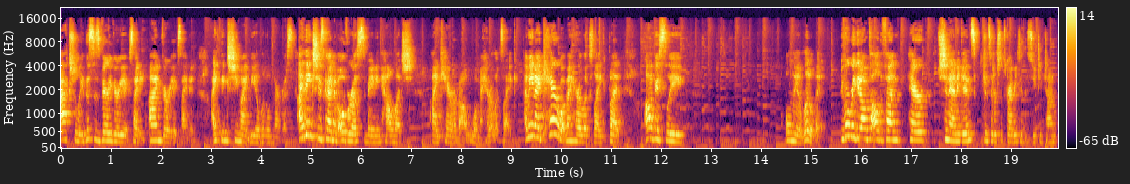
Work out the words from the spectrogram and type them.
Actually, this is very, very exciting. I'm very excited. I think she might be a little nervous. I think she's kind of overestimating how much I care about what my hair looks like. I mean, I care what my hair looks like, but obviously only a little bit. Before we get on to all the fun hair shenanigans, consider subscribing to this YouTube channel.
